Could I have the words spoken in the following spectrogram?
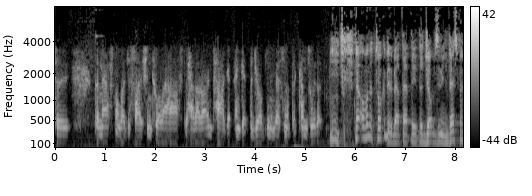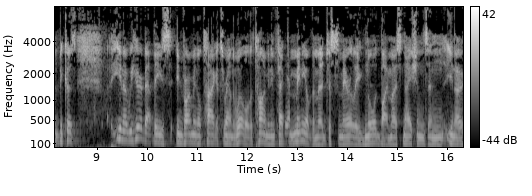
to the national legislation to allow us to have our own target and get the jobs and investment that comes with it. Mm. Now, I want to talk a bit about that, the, the, jobs and investment, because, you know, we hear about these environmental targets around the world all the time, and in fact, yep. many of them are just summarily ignored by most nations, and, you know,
